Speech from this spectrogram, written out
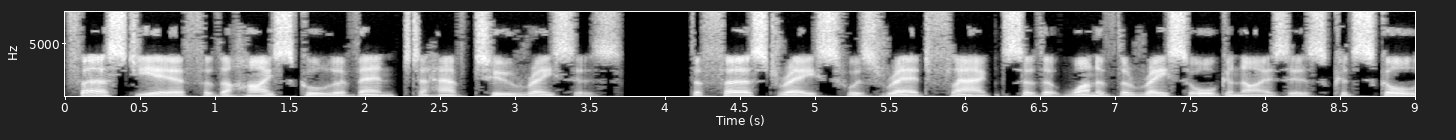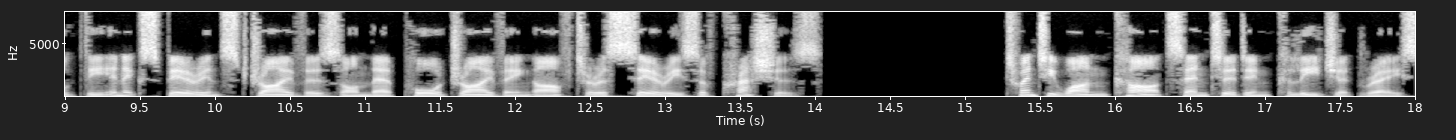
First year for the high school event to have two races. The first race was red flagged so that one of the race organizers could scold the inexperienced drivers on their poor driving after a series of crashes. 21 carts entered in collegiate race,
